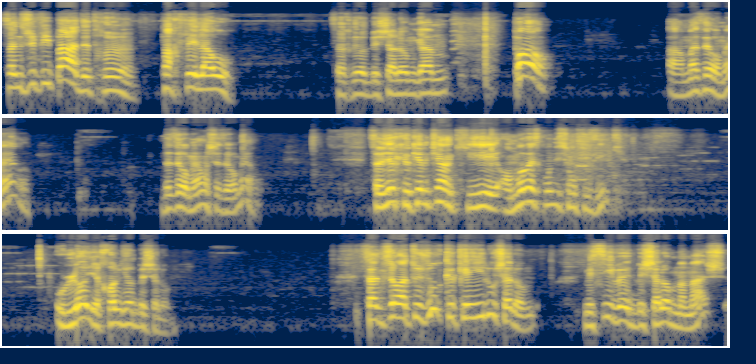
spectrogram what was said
Ça ne suffit pas d'être parfait là-haut. צריך להיות בשלום גם פה. Alors, מה זה אומר? זה אומר מה שזה אומר. Ça veut dire que quelqu'un qui est en mauvaise condition physique, ou לא יכול להיות בשלום. Ça ne sera toujours que כאילו shalom. Mais s'il veut être beshalom mamash,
